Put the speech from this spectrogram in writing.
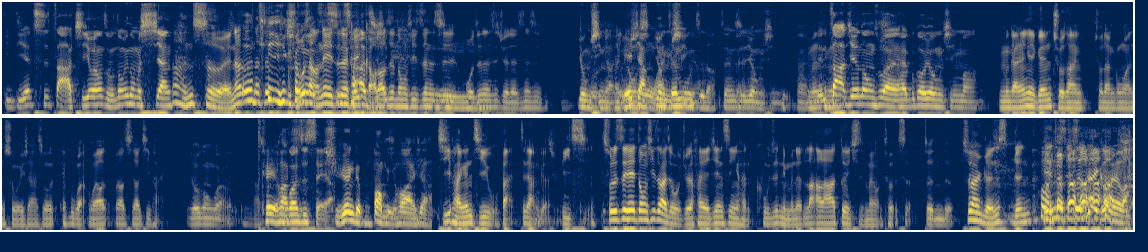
弟弟在吃炸鸡，我想什么东西那么香，那很扯哎、那呃那球场内真的可以搞到这东西，真的是嗯我真的是觉得真的是用心啊，很用心真不知道真的是用心。嗯你们连炸鸡都弄出来还不够用心吗？你们改天可以跟球团球团公关说一下，说哎、不管我要我要吃到鸡排，你说公关，可以的话公，关是谁啊？许愿个爆米花一下。鸡排跟鸡卤饭这两个必吃。除了这些东西之外，我觉得还有一件事情很酷，就是你们的啦啦队其实蛮有特色。真的，虽然人 人哇，这真的太快了吧！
